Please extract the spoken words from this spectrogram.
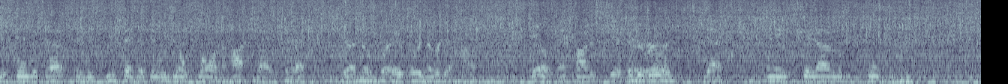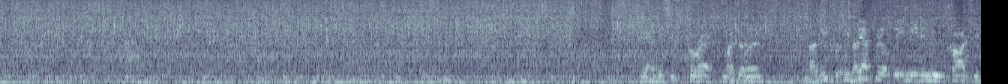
You cool with that? Because you said that there was no flow on the hot side, correct? Yeah, no, flow. it, it would never get hot. Really? That's hot as shit. Is it really? Yeah. I mean, it's straight out of the. Ooh. Yeah, this is correct, my Okay. friend. You, you that- definitely need a new cartridge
